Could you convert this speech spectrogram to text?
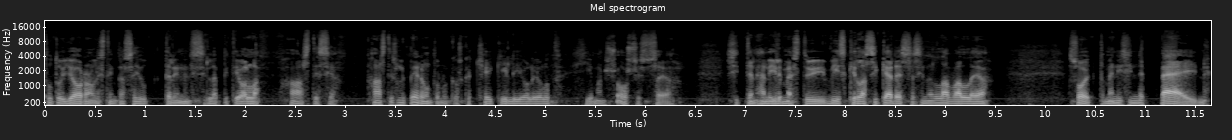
tutun journalistin kanssa juttelin, niin sillä piti olla haastis. Ja haastis oli peruntunut, koska Lee oli ollut hieman showsissa. Ja sitten hän ilmestyi viskilassi kädessä sinne lavalle ja soitto meni sinne päin.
